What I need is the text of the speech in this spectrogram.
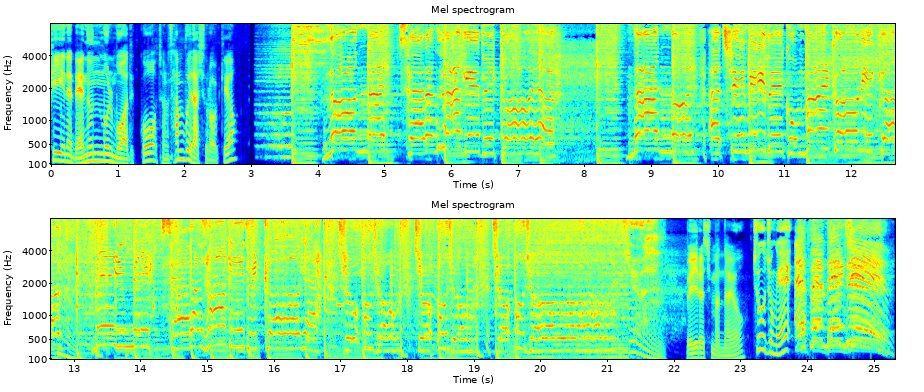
휘인의 내 눈물 모아 듣고 저는 3부에 다시 돌아올게요. 넌 날 사랑하게 될 거야. 난 널 아침이 되고 말 거니까. 조우종 매일 아침 만나요. 조우종의 FM 대행진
